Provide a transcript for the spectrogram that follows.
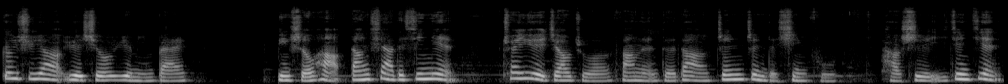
更需要越修越明白，并守好当下的心念，穿越焦灼，方能得到真正的幸福。好事一件件，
